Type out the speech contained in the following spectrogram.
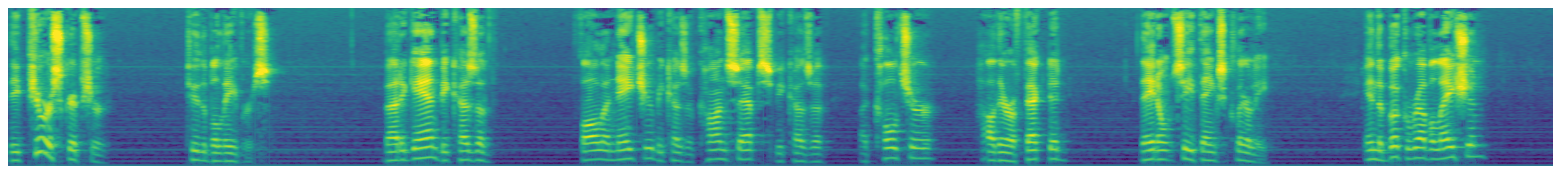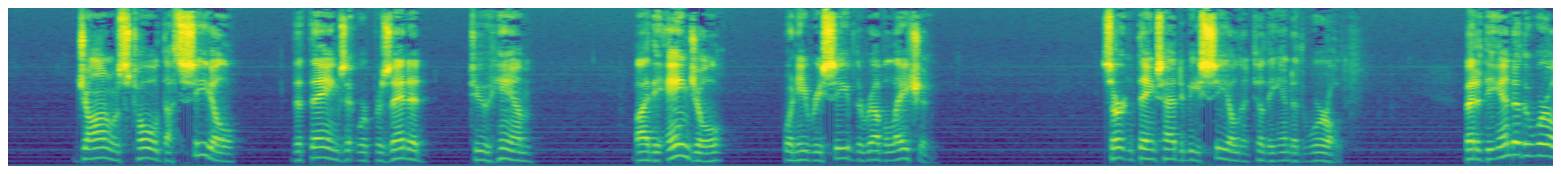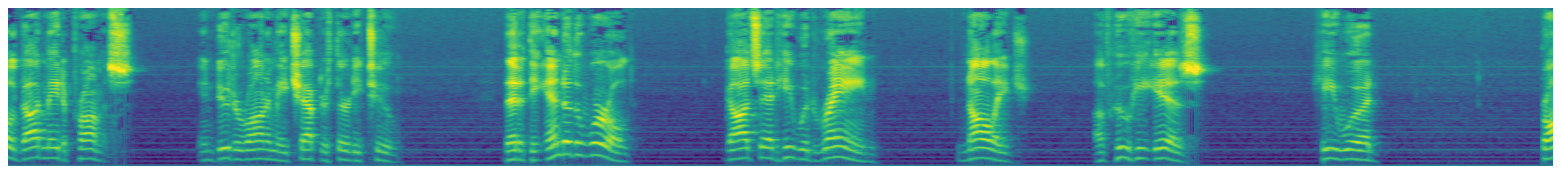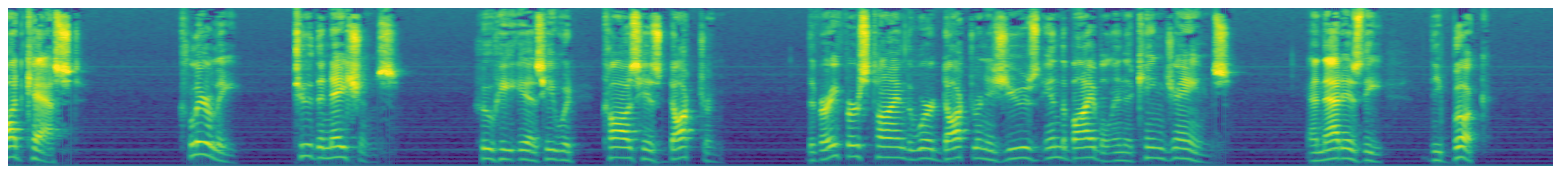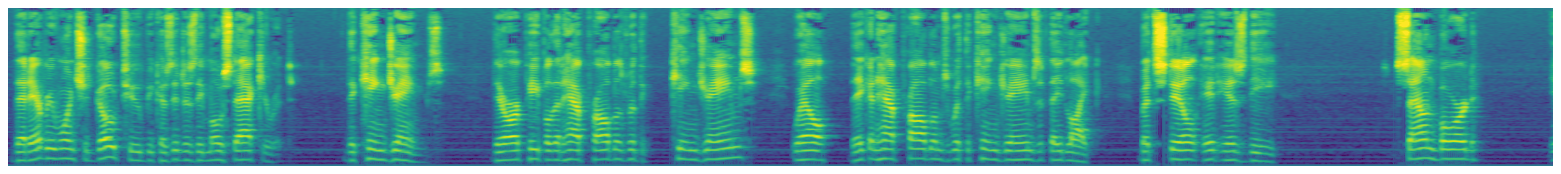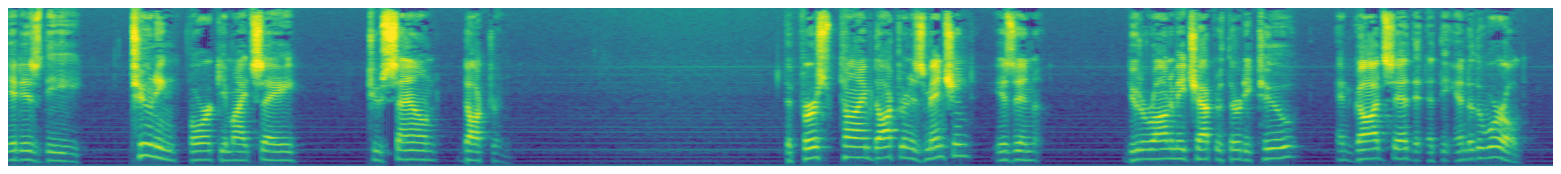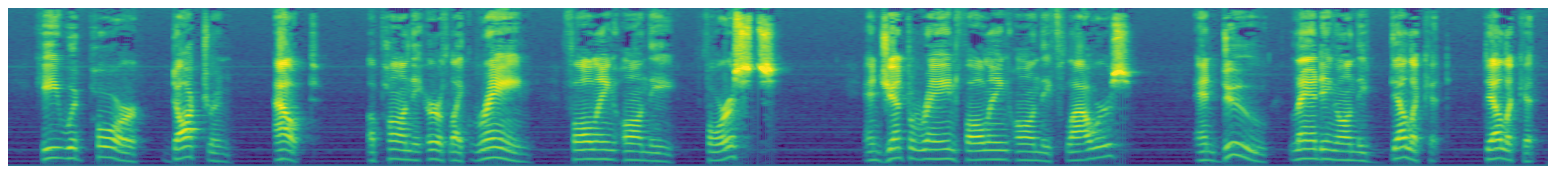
the pure Scripture to the believers. But again, because of fallen nature, because of concepts, because of a culture, how they're affected, they don't see things clearly. In the book of Revelation, John was told to seal the things that were presented to him by the angel when he received the revelation. Certain things had to be sealed until the end of the world. But at the end of the world, God made a promise in Deuteronomy chapter 32 that at the end of the world, God said He would rain knowledge of who He is. He would broadcast clearly to the nations who He is. He would cause His doctrine. The very first time the word doctrine is used in the Bible, in the King James, and that is the, the book that everyone should go to because it is the most accurate the King James. There are people that have problems with the King James. Well, they can have problems with the King James if they'd like, but still, it is the soundboard, it is the tuning fork, you might say, to sound doctrine. The first time doctrine is mentioned is in Deuteronomy chapter 32, and God said that at the end of the world, He would pour doctrine out upon the earth like rain falling on the forests, and gentle rain falling on the flowers, and dew landing on the delicate, delicate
